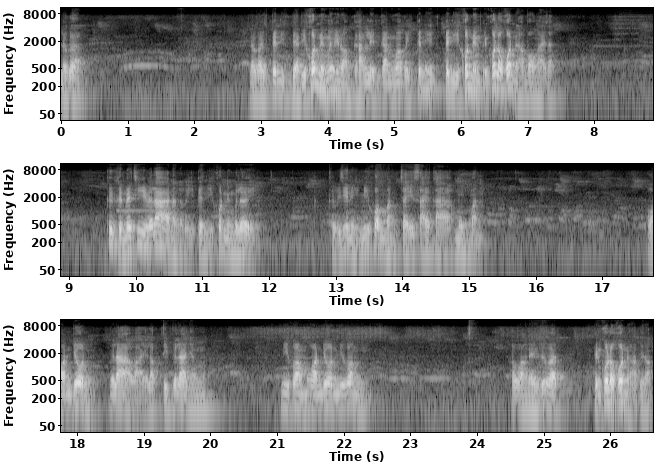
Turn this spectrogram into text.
แล้วก็แล้วก็เป็นอีกแบบอีกคนหนึ่งเลยพี่น้องการเล่นการหัวก็เป็นเป็นอีกคนหนึ่งเป็นคนละคนนะครับบอกไงซะ คือขึ้นเวทีเวลานั่นแหละก็เป็นอีกคนหนึ่งไปเลยคือเวทีนี้มีความมั่นใจสายตามุ่งมั่นอ่อนโยนเวลาไหวรับติดเวลายังมีความอ่อนโยนมีความเขาวางในคือว่าเป็นคนละคนนะครับพี่น้อง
